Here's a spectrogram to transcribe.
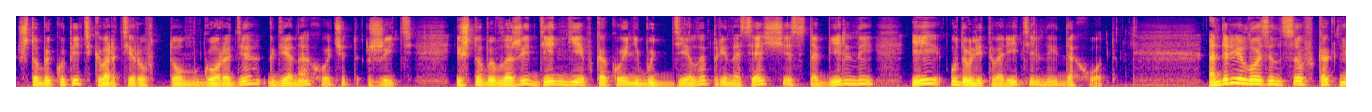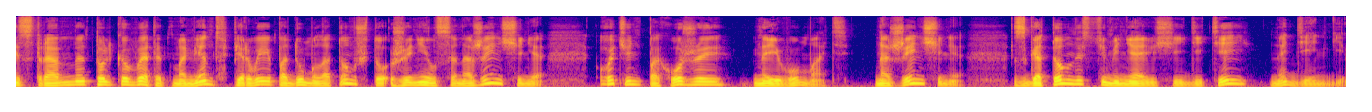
чтобы купить квартиру в том городе, где она хочет жить, и чтобы вложить деньги в какое-нибудь дело, приносящее стабильный и удовлетворительный доход. Андрей Лозенцев, как ни странно, только в этот момент впервые подумал о том, что женился на женщине, очень похожей на его мать. На женщине – с готовностью меняющие детей на деньги.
